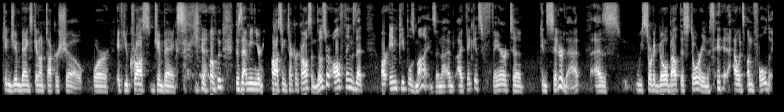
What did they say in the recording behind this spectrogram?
can Jim Banks get on Tucker's show? Or if you cross Jim Banks, you know, does that mean you're crossing Tucker Carlson? Those are all things that are in people's minds, and I, I think it's fair to consider that as we sort of go about this story and how it's unfolding.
